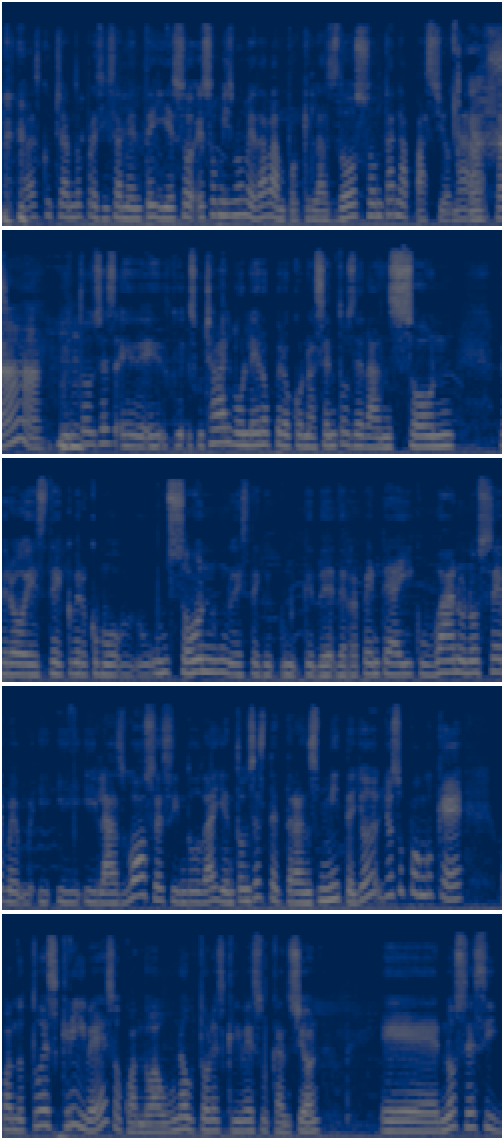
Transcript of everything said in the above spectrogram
Estaba escuchando precisamente y eso eso mismo me daban porque las dos son tan apasionadas. Ajá. Y entonces eh, escuchaba el bolero pero con acentos de danzón pero este pero como un son este de, de repente ahí cubano no sé me, y, y, y, las voces sin duda y entonces te transmite. Yo yo supongo que cuando tú escribes o cuando a un autor escribe su canción eh, no sé si,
